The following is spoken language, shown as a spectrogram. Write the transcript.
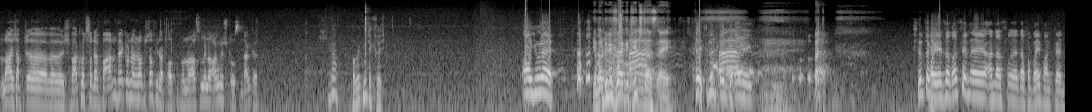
Na, ich hab, äh, ich war kurz von der Bahn weg und dann hab ich doch wieder drauf gefunden. Da hast du mir noch angestoßen, danke. Ja, hab ich mitgekriegt. Oh, Junge! Ja, weil du mich vorher getritscht hast, ey. Das stimmt doch gar nicht. Was? Stimmt doch gar nicht. Jetzt doch trotzdem äh, anders äh, da vorbeifahren können.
